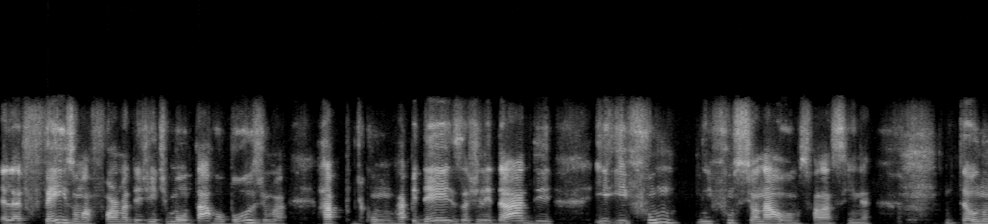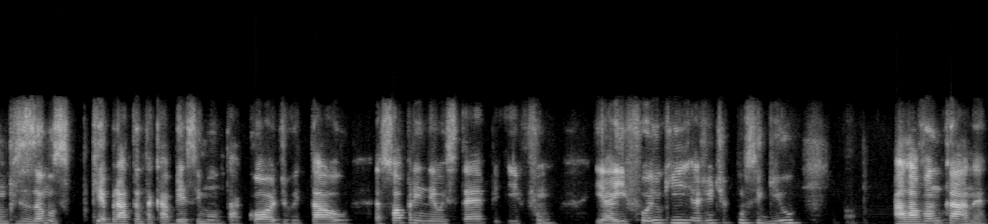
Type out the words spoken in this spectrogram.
Ela fez uma forma de gente montar robôs de uma com rapidez, agilidade e, e, fun, e funcional, vamos falar assim, né? Então não precisamos quebrar tanta cabeça em montar código e tal. É só aprender o step e fum. E aí foi o que a gente conseguiu alavancar, né?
